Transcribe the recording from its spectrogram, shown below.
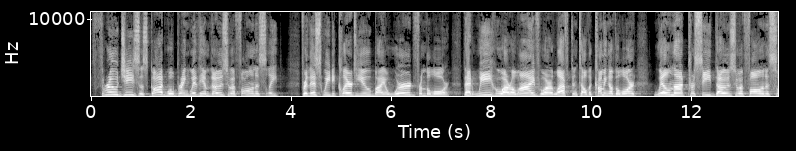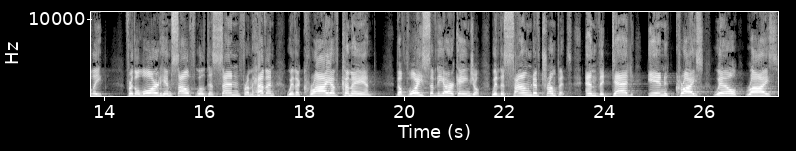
through Jesus, God will bring with him those who have fallen asleep. For this we declare to you by a word from the Lord, that we who are alive, who are left until the coming of the Lord, will not precede those who have fallen asleep. For the Lord himself will descend from heaven with a cry of command, the voice of the archangel, with the sound of trumpets, and the dead in Christ will rise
